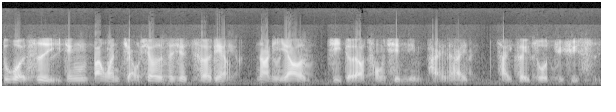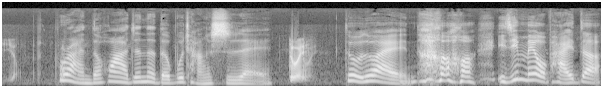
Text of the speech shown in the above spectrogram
如果是已经办完缴销的这些车辆，那你要记得要重新领牌来才可以做继续使用。不然的话，真的得不偿失哎。对。对不对？已经没有牌的、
